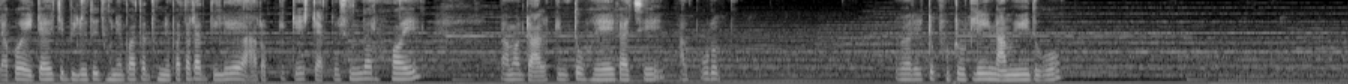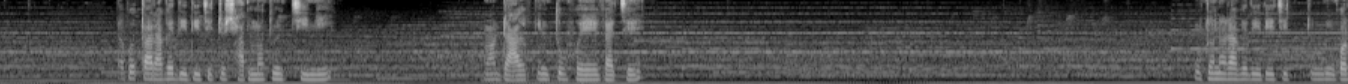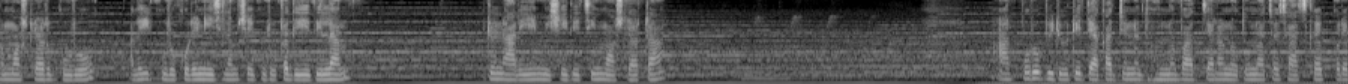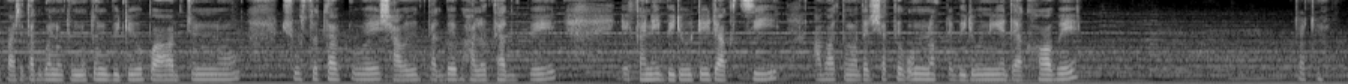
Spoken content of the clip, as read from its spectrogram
দেখো এটা হচ্ছে বিলতি ধনে পাতা। ধনে পাতাটা দিলে আর একটু টেস্ট এত সুন্দর হয়। আমার ডাল কিন্তু হয়ে গেছে, আর পুরো এবার একটু ফুটে উঠলেই নামিয়ে দেবো। দেখো তার আগে দিয়ে দিয়েছি একটু স্বাদ মতন চিনি। আমার ডাল কিন্তু হয়ে গেছে। উঠানোর আগে দিয়ে দিয়েছি একটু গরম মশলার গুঁড়ো। আগেই গুঁড়ো করে নিয়েছিলাম, সেই গুঁড়োটা দিয়ে দিলাম। একটু নাড়িয়ে মিশিয়ে দিয়েছি মশলাটা। আর পুরো ভিডিওটি দেখার জন্য ধন্যবাদ। যারা নতুন আছে সাবস্ক্রাইব করে পাশে থাকবে। নতুন নতুন ভিডিও পাওয়ার জন্য সুস্থ থাকবে, স্বাভাবিক থাকবে, ভালো থাকবে। এখানে ভিডিওটি রাখছি। আবার তোমাদের সাথে অন্য একটা ভিডিও নিয়ে দেখা হবে। টাটা।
